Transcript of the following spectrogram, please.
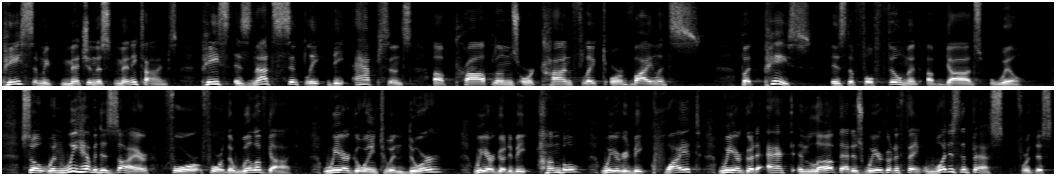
Peace, and we've mentioned this many times, peace is not simply the absence of problems or conflict or violence, but peace is the fulfillment of God's will. So when we have a desire for, for the will of God, we are going to endure, we are going to be humble. We are going to be quiet. We are going to act in love. That is, we are going to think, what is the best for this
